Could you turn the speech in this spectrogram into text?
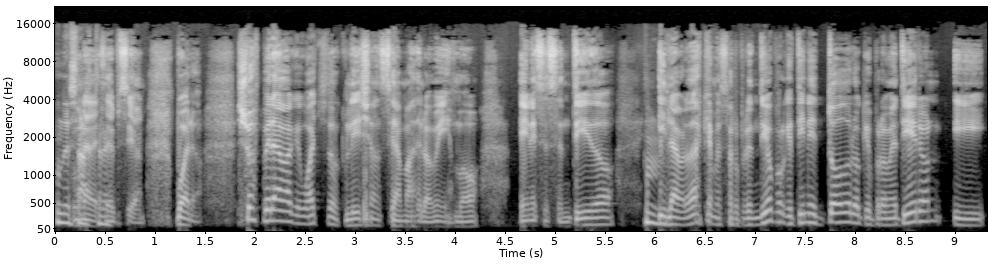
una decepción. Bueno, yo esperaba que Watch Dogs Legion sea más de lo mismo en ese sentido hmm. y la verdad es que me sorprendió porque tiene todo lo que prometieron y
